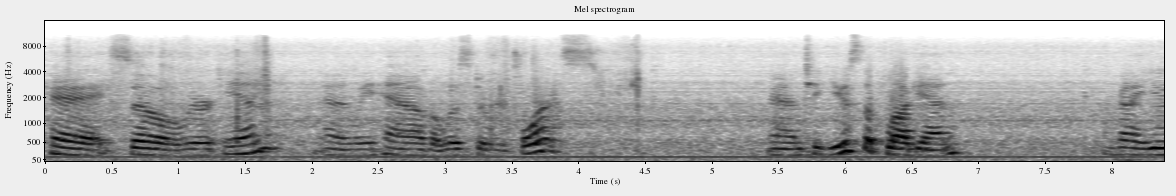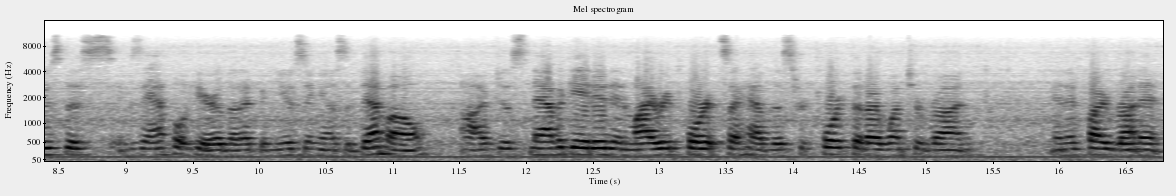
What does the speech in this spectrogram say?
Okay, so we're in and we have a list of reports. And to use the plugin, I'm going to use this example here that I've been using as a demo. I've just navigated in my reports. I have this report that I want to run. And if I run it,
